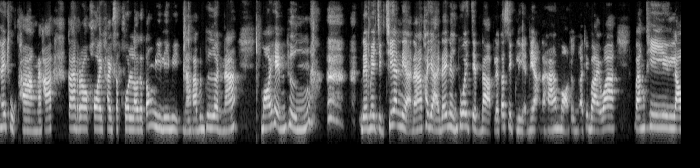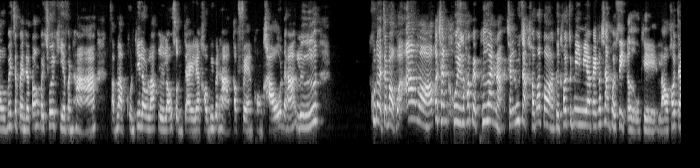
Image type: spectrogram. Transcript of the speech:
ให้ถูกทางนะคะ การรอคอยใครสักคนเราจะต้องมีลิมิตนะคะเพื่อนๆนะ หมอเห็นถึงเดเมจิกเชียนเนี่ยนะขยายได้หนึ่งถ้วยเจ็ดดาบแล้วก็สิบเหรียญเนี่ยนะคะหมอถึงอธิบายว่าบางทีเราไม่จะเป็นจะต้องไปช่วยเคลียร์ปัญหาสำหรับคนที่เรารักหรือเราสนใจแล้วเขามีปัญหากับแฟนของเขานะคะหรือ คุณอาจจะบอกว่าอ้าวหมอก็ฉันคุยกับเขาแบบเพื่อนน่ะฉันรู้จักเขามาก่อนถึงเขาจะมีเมียไปก็ช่างเขาสิเออโอเค เราเข้าใจ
